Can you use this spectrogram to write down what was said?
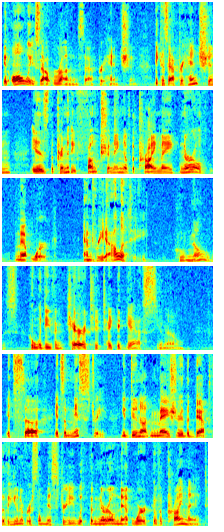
It always outruns apprehension because apprehension is the primitive functioning of the primate neural network. And reality, who knows? Who would even care to take a guess, you know? It's, uh, it's a mystery. You do not measure the depth of a universal mystery with the neural network of a primate.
